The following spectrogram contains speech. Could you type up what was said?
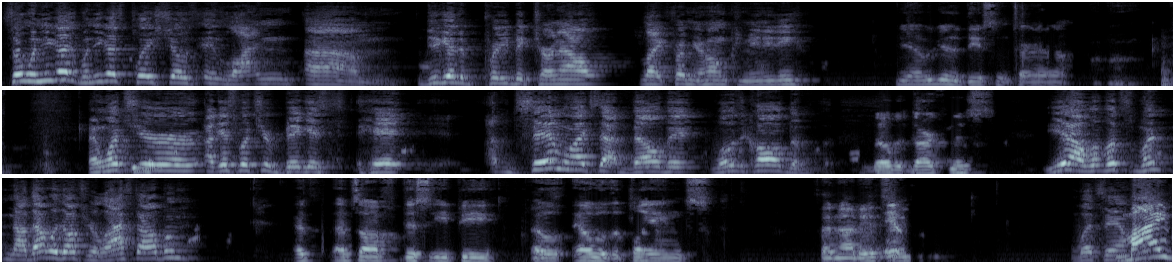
so when you guys when you guys play shows in Lawton, um, do you get a pretty big turnout like from your home community? yeah, we get a decent turnout. And what's your I guess what's your biggest hit? Um, Sam likes that Velvet. What was it called? The Velvet Darkness. yeah. What's when? Now that was off your last album. That's, that's off this EP, Hell, Hell of the Plains. Is that not it? It- What's Sam? My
